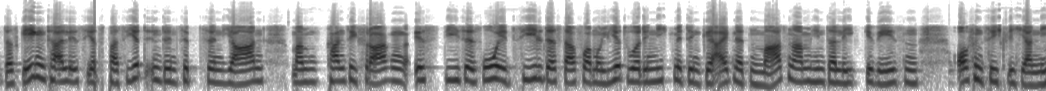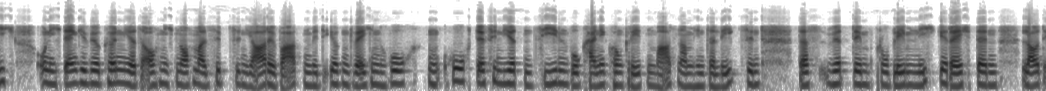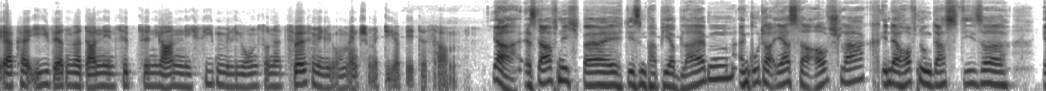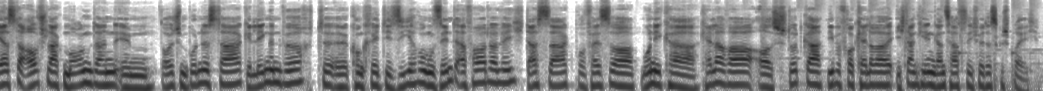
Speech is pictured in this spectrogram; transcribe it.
Das Gegenteil ist jetzt passiert in den 17 Jahren. Man kann sich fragen, ist dieses hohe Ziel, das da formuliert wurde, nicht mit den geeigneten Maßnahmen hinterlegt gewesen? Offensichtlich ja nicht. Und ich denke, wir können jetzt auch nicht nochmal 17 Jahre warten mit irgendwelchen hoch, hoch definierten Zielen, wo keine konkreten Maßnahmen hinterlegt sind. Das wird dem Problem nicht gerecht, denn laut RKI werden wir dann in 17 Jahren nicht 7 Millionen, sondern 12 Millionen Menschen mit Diabetes haben. Ja, es darf nicht bei diesem Papier bleiben. Ein guter erster Aufschlag in der Hoffnung, dass dieser erster Aufschlag morgen dann im Deutschen Bundestag gelingen wird. Äh, Konkretisierungen sind erforderlich. Das sagt Professor Monika Kellerer aus Stuttgart. Liebe Frau Kellerer, ich danke Ihnen ganz herzlich für das Gespräch.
